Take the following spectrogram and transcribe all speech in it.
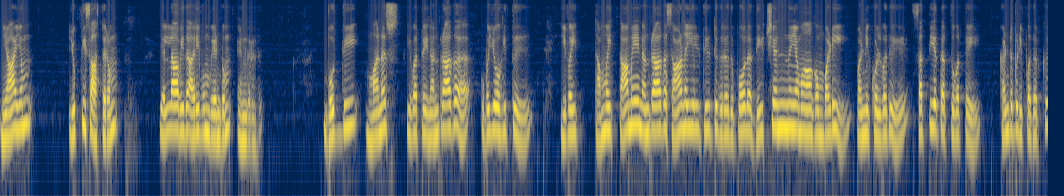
நியாயம் யுக்தி சாஸ்திரம் எல்லாவித அறிவும் வேண்டும் என்கிறது. புத்தி மனஸ் இவற்றை நன்றாக உபயோகித்து இவை தம்மை தாமே நன்றாக சாணையில் தீட்டுகிறது போல தீட்சண்யமாகும்படி பண்ணிக்கொள்வது சத்திய தத்துவத்தை கண்டுபிடிப்பதற்கு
